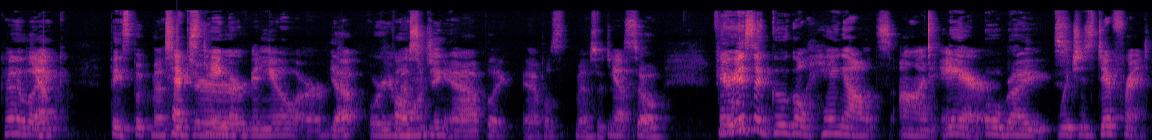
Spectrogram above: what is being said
Kind of Yep. Facebook Messenger. Texting or video or Yep, or your phone. messaging app like Apple's messages. Yep. So there is a Google Hangouts on air. Oh right. Which is different.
